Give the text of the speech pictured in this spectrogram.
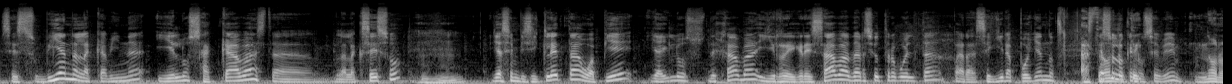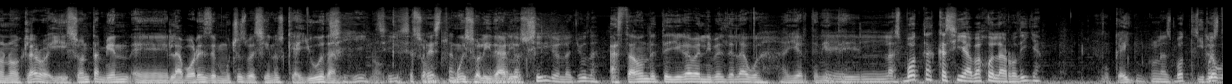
se subían a la cabina y él los sacaba hasta el acceso Ujú. Ya sea en bicicleta o a pie, y ahí los dejaba y regresaba a darse otra vuelta para seguir apoyando. ¿Hasta Eso es lo que te- no se ve. No, no, no, claro. Y son también eh, labores de muchos vecinos que ayudan. Sí, ¿no? sí, que se son prestan. muy solidarios. auxilio, la ayuda. ¿Hasta dónde te llegaba el nivel del agua ayer, teniente? Eh, las botas casi abajo de la rodilla, ok. con las botas Y, luego,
